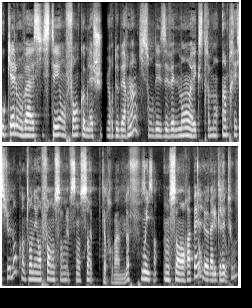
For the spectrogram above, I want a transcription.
auxquels on va assister enfant comme la chute de Berlin, qui sont des événements extrêmement impressionnants quand on est enfant. On s'en, 89, oui, ça on s'en rappelle malgré tout.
